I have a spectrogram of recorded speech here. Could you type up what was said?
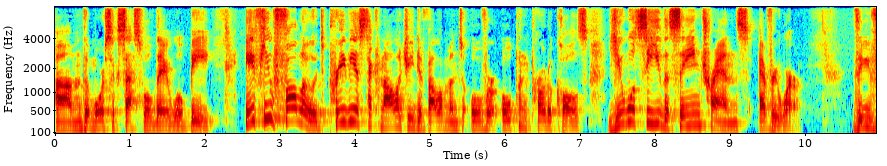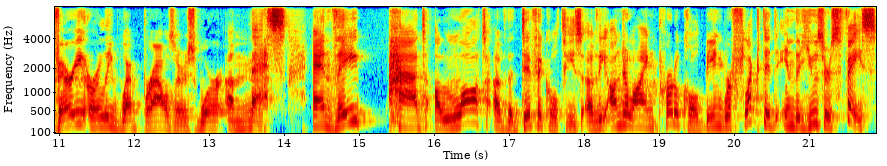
um, the more successful they will be. If you followed previous technology development over open protocols, you will see the same trends everywhere. The very early web browsers were a mess, and they had a lot of the difficulties of the underlying protocol being reflected in the user's face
